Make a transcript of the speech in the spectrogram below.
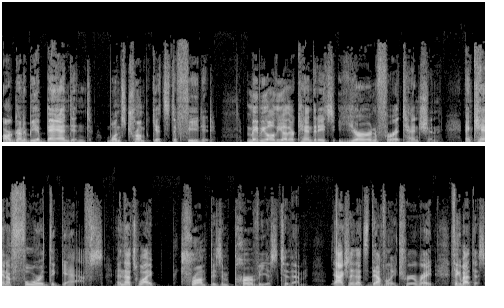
are going to be abandoned once Trump gets defeated. Maybe all the other candidates yearn for attention and can't afford the gaffes, and that's why Trump is impervious to them. Actually, that's definitely true, right? Think about this.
